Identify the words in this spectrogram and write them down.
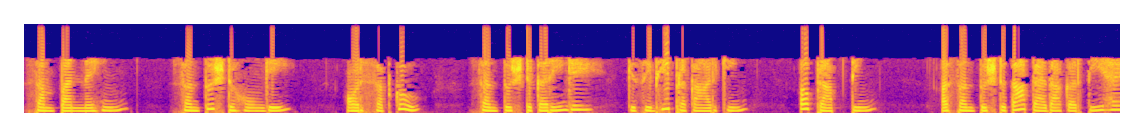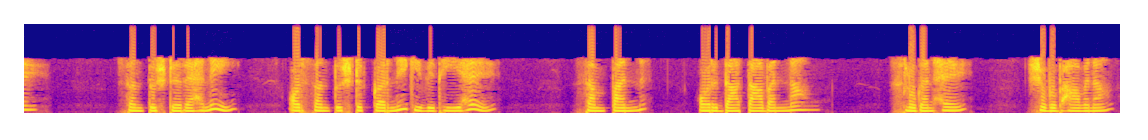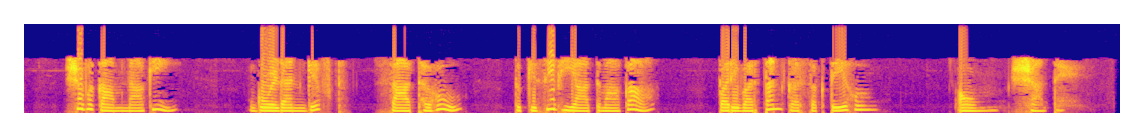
संपन्न ही संतुष्ट होंगे और सबको संतुष्ट करेंगे किसी भी प्रकार की अप्राप्ति। असंतुष्टता पैदा करती है। संतुष्ट रहने और संतुष्ट करने की विधि है संपन्न और दाता बनना। स्लोगन है, शुभ भावना, शुभ कामना की। गोल्डन गिफ्ट, साथ हो तो किसी भी आत्मा का परिवर्तन कर सकते हो। ओम शांति।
